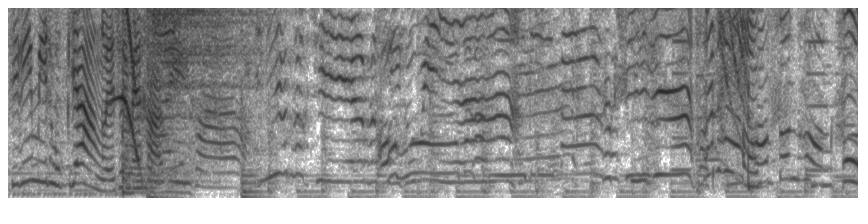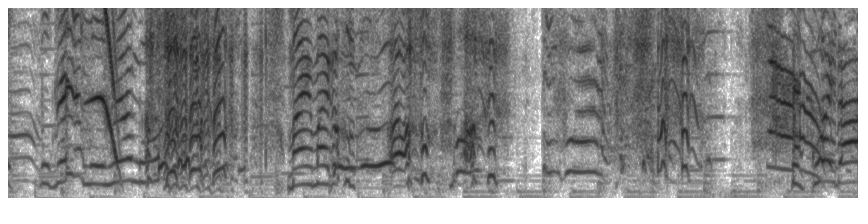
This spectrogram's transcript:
ที่นี่มีทุกอย่างเลยใช่ไหมคะพี่เนี่ ไม่ไม่ก็คือเอาเอาปลูกกล้วยได้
